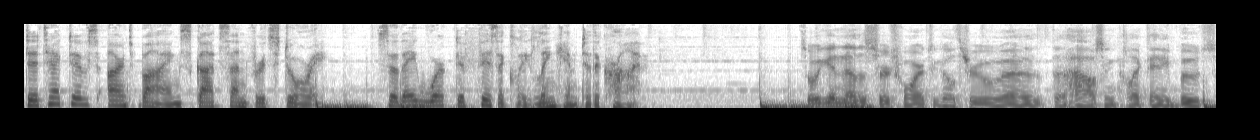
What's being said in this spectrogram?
Detectives aren't buying Scott Sunford's story, so they work to physically link him to the crime. So we get another search warrant to go through uh, the house and collect any boots,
